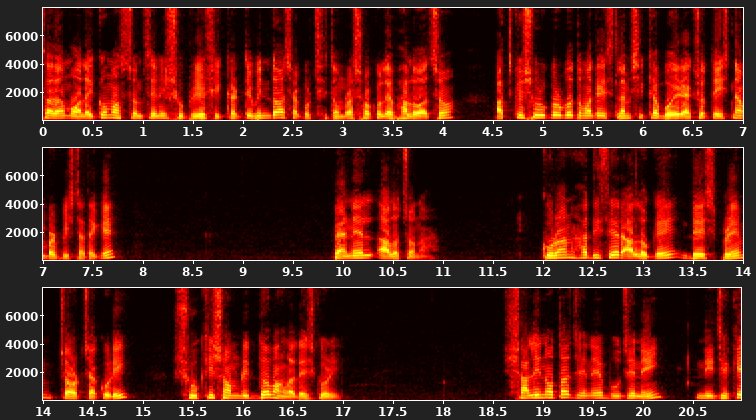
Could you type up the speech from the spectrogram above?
সালামু আলাইকুম, অষ্টম শ্রেণির সুপ্রিয় শিক্ষার্থীবৃন্দ, আশা করছি তোমরা সকলে ভালো আছো। আজকে শুরু করব তোমাদের ইসলাম শিক্ষা বইয়ের একশো তেইশ নাম্বার পৃষ্ঠা থেকে। প্যানেল আলোচনা। কোরআন হাদিসের আলোকে দেশপ্রেম, চর্চা করি, সুখী সমৃদ্ধ বাংলাদেশ গড়ি। শালীনতা জেনে বুঝে নেই, নিজেকে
